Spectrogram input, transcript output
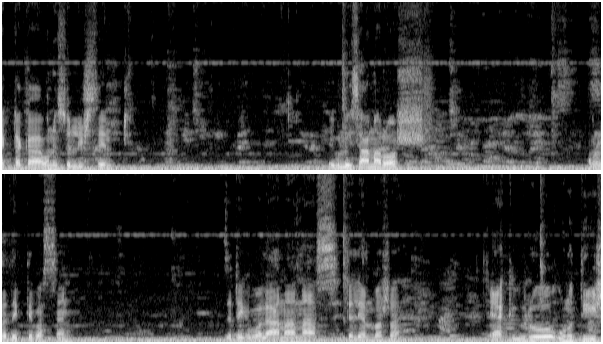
এক টাকা উনচল্লিশ সেন্ট। এগুলো হচ্ছে আনারস। আপনারা দেখতে পাচ্ছেন, যেটাকে বলে আনানাস ইটালিয়ান ভাষা। এক ইউরো উনত্রিশ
